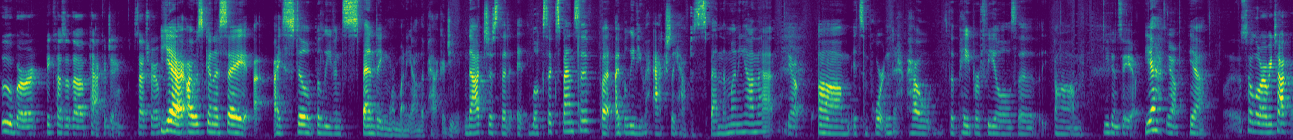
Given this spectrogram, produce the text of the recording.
Uber because of the packaging. Is that true? Yeah, I was gonna say I- still believe in spending more money on the packaging. Not just that it looks expensive, but I believe you actually have to spend the money on that. Yep. Um, it's important how the paper feels. The um, You can see it. yeah, Yeah. yeah, so Laura, we talk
